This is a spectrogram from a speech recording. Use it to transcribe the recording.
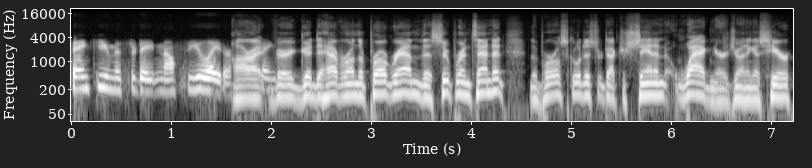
Thank you, Mr. Dayton. I'll see you later. All right. Thanks. Very good to have her on the program. The superintendent, the Burrell School District, Dr. Shannon Wagner, joining us here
